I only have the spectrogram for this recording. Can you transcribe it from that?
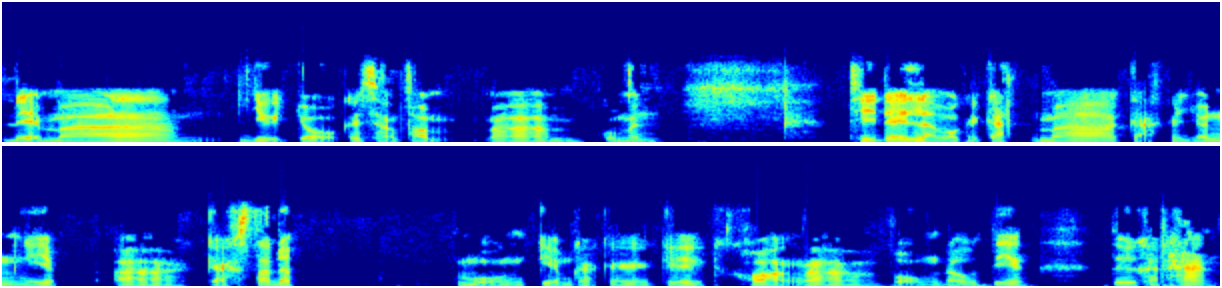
để mà giữ chỗ cái sản phẩm uh, của mình. Thì đây là một cái cách mà các cái doanh nghiệp uh, các startup muốn kiếm các cái, cái khoản uh, vốn đầu tiên từ khách hàng.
